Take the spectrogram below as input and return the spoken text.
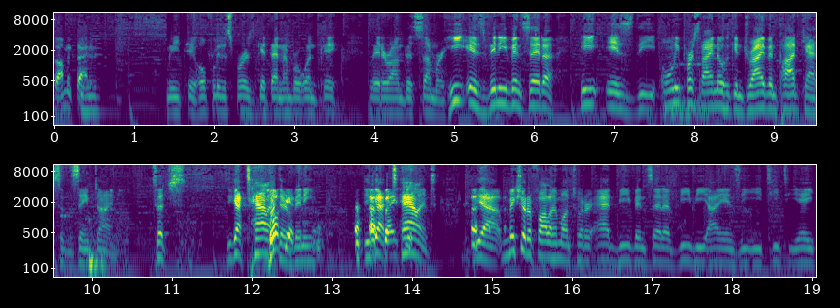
So I'm excited. Mm-hmm. Me too. Hopefully the Spurs get that number one pick later on this summer. He is Vinny Vinzetta. He is the only person I know who can drive and podcast at the same time. Such you got talent there, Vinny. You got talent. You. yeah, make sure to follow him on Twitter at vvinzetta, V V I N Z E T T A.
